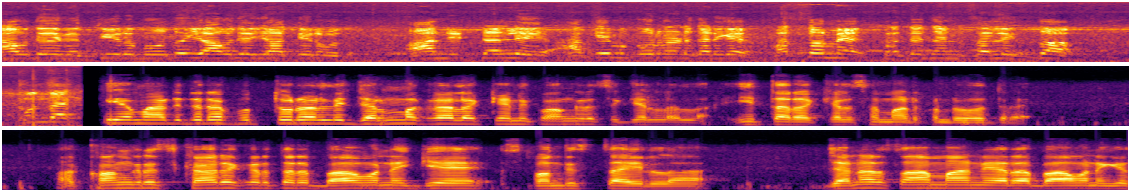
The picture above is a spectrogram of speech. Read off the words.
ಯಾವುದೇ ವ್ಯಕ್ತಿ ಇರ್ಬೋದು, ಯಾವುದೇ ಜಾತಿ ಇರ್ಬೋದು. ಆ ನಿಟ್ಟಿನಲ್ಲಿ ಹಕೀಮ್ ಕರ್ನಾಟಕರಿಗೆ ಮತ್ತೊಮ್ಮೆ ಕೃತಜ್ಞತೆ ಸಲ್ಲಿಸ್ತಾ ಮುಂದಕ್ಕೆ ಮಾಡಿದರೆ ಪುತ್ತೂರಲ್ಲಿ ಜನ್ಮ ಕಾಲಕ್ಕೇನು ಕಾಂಗ್ರೆಸ್ ಗೆಲ್ಲಲ್ಲ? ಈ ತರ ಕೆಲಸ ಮಾಡ್ಕೊಂಡು ಹೋದ್ರೆ. ಆ ಕಾಂಗ್ರೆಸ್ ಕಾರ್ಯಕರ್ತರ ಭಾವನೆಗೆ ಸ್ಪಂದಿಸ್ತಾ ಇಲ್ಲ. ಜನರ ಸಾಮಾನ್ಯರ ಭಾವನೆಗೆ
